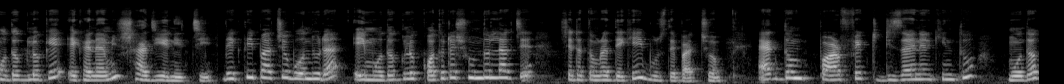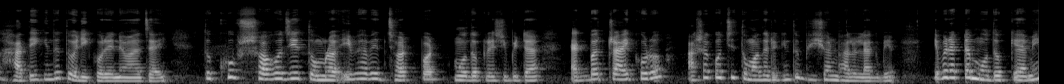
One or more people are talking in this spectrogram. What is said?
মোদকগুলোকে এখানে আমি সাজিয়ে নিচ্ছি। দেখতেই পাচ্ছ বন্ধুরা, এই মোদকগুলো কতটা সুন্দর লাগছে, সেটা তোমরা দেখেই বুঝতে পারছ। একদম পারফেক্ট ডিজাইনের কিন্তু মোদক হাতেই কিন্তু তৈরি করে নেওয়া যায়। তো খুব সহজে তোমরা এইভাবে ঝটপট মোদক রেসিপিটা একবার ট্রাই করো। আশা করছি তোমাদেরও কিন্তু ভীষণ ভালো লাগবে। এবার একটা মোদককে আমি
